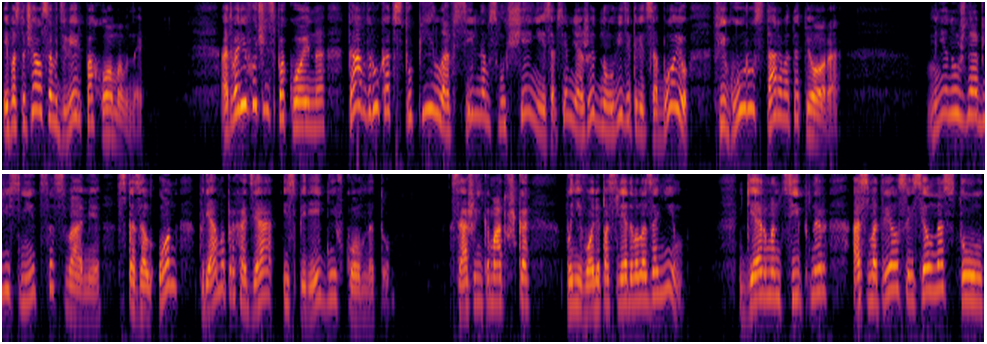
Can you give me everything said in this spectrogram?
и постучался в дверь Пахомовны. Отворив очень спокойно, та вдруг отступила в сильном смущении, совсем неожиданно увидя перед собою фигуру старого топера. Мне нужно объясниться с вами, сказал он, прямо проходя из передней в комнату. Сашенька матушка по неволе последовала за ним. Герман Типнер осмотрелся и сел на стул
